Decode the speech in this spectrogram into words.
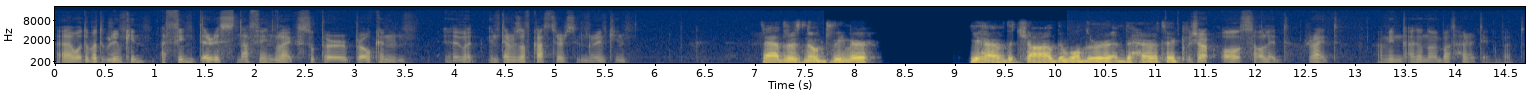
Uh, what about Grymkin? I think there is nothing like super broken uh, in terms of casters in Grymkin. Yeah, there's no Dreamer. You have the Child, the Wanderer, and the Heretic. which are all solid, right? I mean, I don't know about Heretic, but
